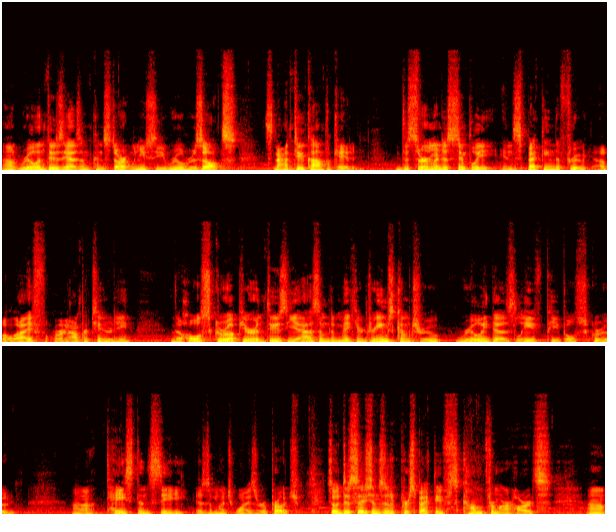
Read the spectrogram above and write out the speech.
Uh, real enthusiasm can start when you see real results. It's not too complicated. Discernment is simply inspecting the fruit of a life or an opportunity. The whole screw up your enthusiasm to make your dreams come true really does leave people screwed. Uh, taste and see is a much wiser approach. So decisions and perspectives come from our hearts. Uh,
